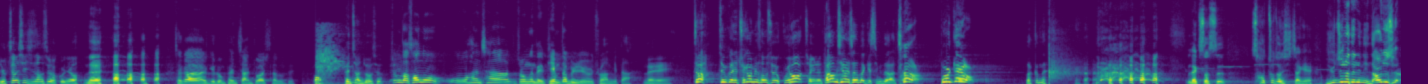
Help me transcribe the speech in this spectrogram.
6000cc 선수였군요. 네. 제가 알기로는 벤츠 안 좋아하시나던데. 어 벤츠 안 좋아하세요? 좀 더 선호하는 차종은 네, BMW 좋아합니다. 네. 자, 지금까지 최가민 선수였고요. 저희는 다음 시간에 찾아뵙겠습니다. 자, 볼게요. 자, 끝내. 렉서스 서초전 시장에 유진아 대리님 나와주세요.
